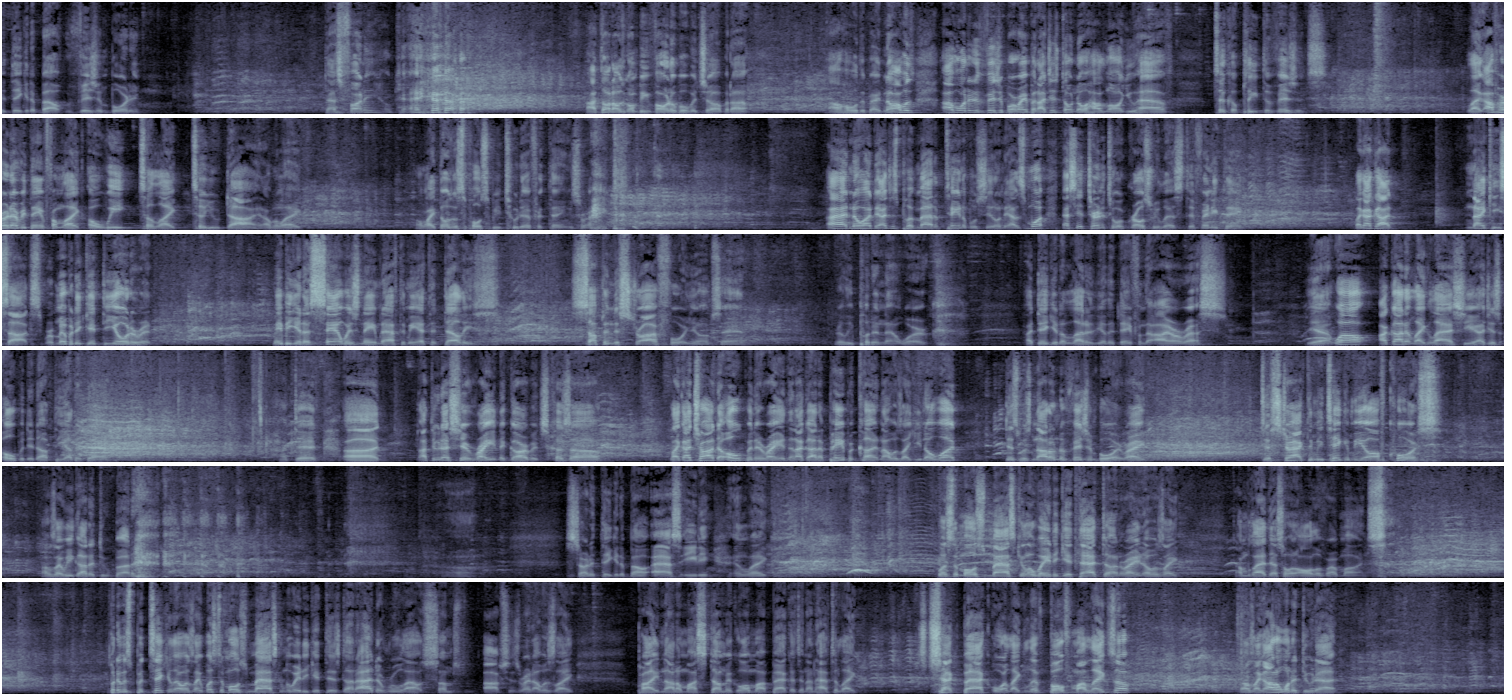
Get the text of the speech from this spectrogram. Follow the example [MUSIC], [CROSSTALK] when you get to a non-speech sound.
Been thinking about vision boarding. That's funny? Okay. [LAUGHS] I thought I was gonna be vulnerable with y'all, but I, I'll hold it back. No, I was, I wanted a vision board, right? But I just don't know how long you have to complete the visions. Like I've heard everything from like a week to like till you die. I'm like, I'm like those are supposed to be two different things, right? [LAUGHS] I had no idea. I just put mad obtainable shit on there. I was more that shit turned into a grocery list, if anything. like I got Nike socks. Remember to get deodorant. Maybe get a sandwich named after me at the delis. Something to strive for. You know what I'm saying? Really put in that work. I did get a letter the other day from the IRS. Yeah, well, I got it like last year. I just opened it up the other day. I did. Uh, I threw that shit right in the garbage because, uh, like, I tried to open it right, and then I got a paper cut, and I was like, you know what? This was not on the vision board, right? Distracting me, taking me off course. I was like, we got to do better. [LAUGHS] uh, started thinking about ass eating and like what's the most masculine way to get that done, right? I was like, I'm glad that's on all of our minds. but it was particular. I was like, what's the most masculine way to get this done? I had to rule out some options, right? I was like, probably not on my stomach or my back, because then I'd have to like check back or like lift both my legs up. I was like, I don't want to do that.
